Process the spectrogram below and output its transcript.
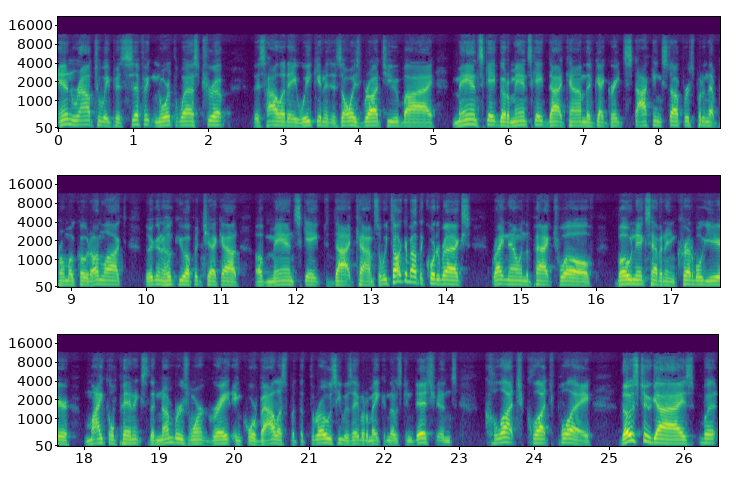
en route to a Pacific Northwest trip this holiday weekend. It is always brought to you by Manscaped. Go to manscaped.com. They've got great stocking stuffers. Put in that promo code unlocked. They're going to hook you up at checkout of manscaped.com. So we talked about the quarterbacks right now in the Pac 12. Bo Nix having an incredible year. Michael Penix, the numbers weren't great in Corvallis, but the throws he was able to make in those conditions, clutch, clutch play. Those two guys, but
